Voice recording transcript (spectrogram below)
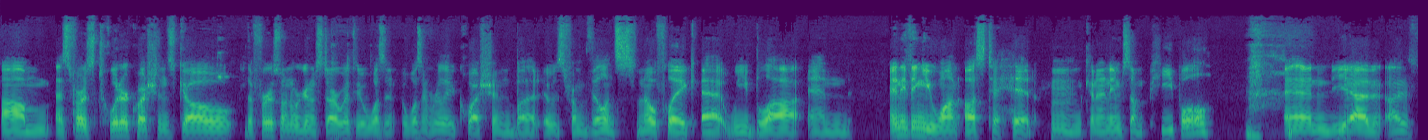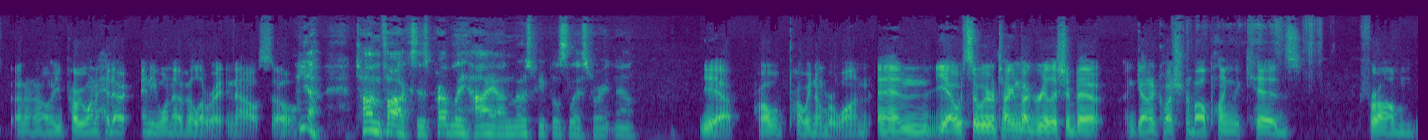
um, as far as Twitter questions go, the first one we're gonna start with it wasn't it wasn't really a question, but it was from Villain Snowflake at We Blah, and anything you want us to hit. Hmm, can I name some people? and yeah, I I don't know. You probably want to hit anyone at Villa right now, so. Yeah, Tom Fox is probably high on most people's list right now. Yeah, probably probably number one. And yeah, so we were talking about Grealish a bit. I got a question about playing the kids from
